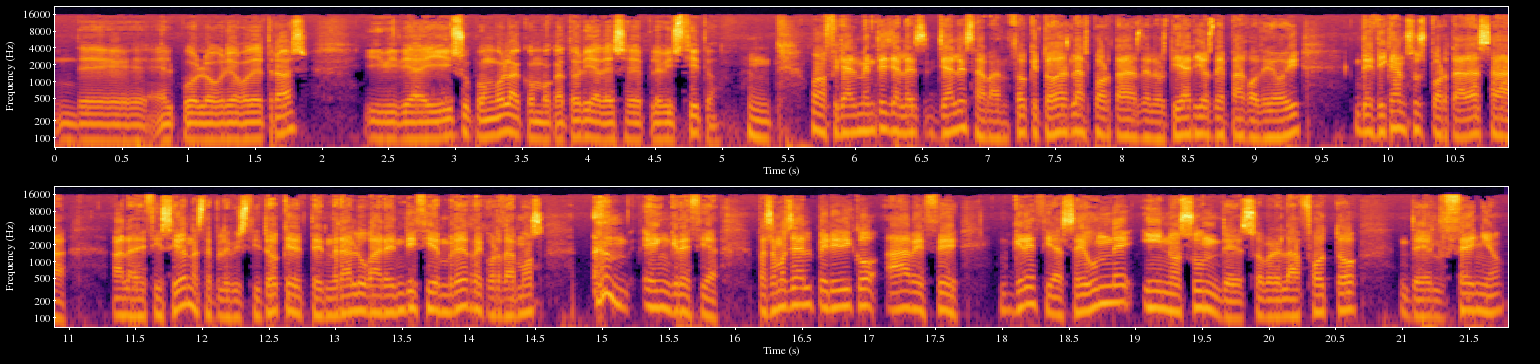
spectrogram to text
del pueblo griego detrás y de ahí supongo la convocatoria de ese plebiscito. Mm. Bueno, finalmente ya les, ya les avanzó que todas las portadas de los diarios de pago de hoy dedican sus portadas a, a la decisión, a este plebiscito que tendrá lugar en diciembre, recordamos, en Grecia. Pasamos ya al periódico ABC. Grecia se hunde y nos hunde sobre la foto del ceño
